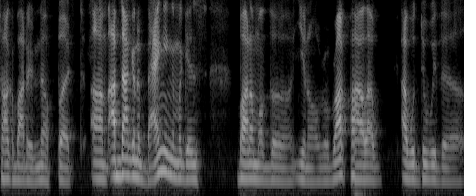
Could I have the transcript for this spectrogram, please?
talk about it enough, but um, I'm not gonna banging them against bottom of the you know rock pile. I I would do with the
